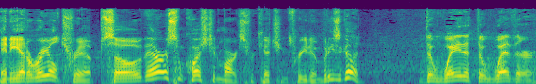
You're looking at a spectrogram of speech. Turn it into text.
and he had a rail trip. So there are some question marks for catching freedom, but he's good. The way that the weather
